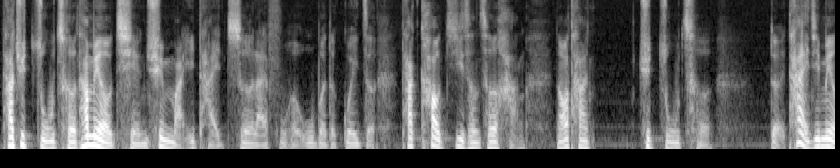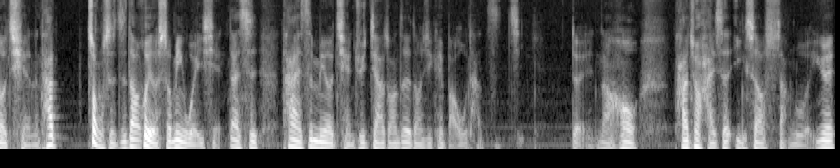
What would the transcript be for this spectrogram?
他去租车，他没有钱去买一台车来符合 Uber 的规则，他靠计程车行，然后他去租车，对，他已经没有钱了，他纵使知道会有生命危险，但是他还是没有钱去加装这个东西可以保护他自己，对，然后他就还是硬是要上路了，因为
